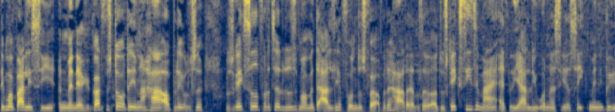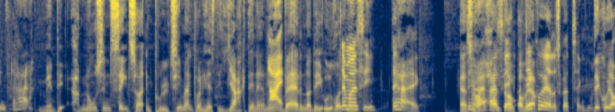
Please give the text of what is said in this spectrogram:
Det må jeg bare lige sige. Men jeg kan godt forstå, at det er en aha-oplevelse. Du skal ikke sidde og få det til at lyde som om, at det aldrig har fundet før, for det har det altså. Og du skal ikke sige til mig, at jeg lyver, når jeg siger, at jeg har set inde i byen, for det har jeg. Men det, har du nogensinde set så en politimand på en hest jagte en anden? Nej. Hvad er det, når det er udrykning? Det må jeg sige. Det har jeg ikke. altså, det har jeg faktisk op ikke. Og at det være- kunne jeg ellers godt tænke mig. det kunne jeg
